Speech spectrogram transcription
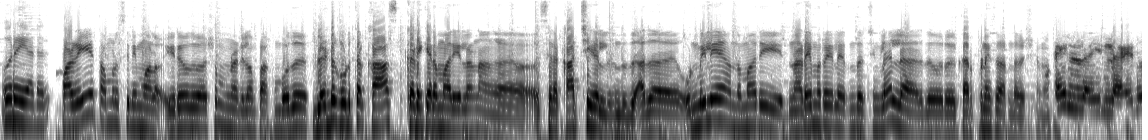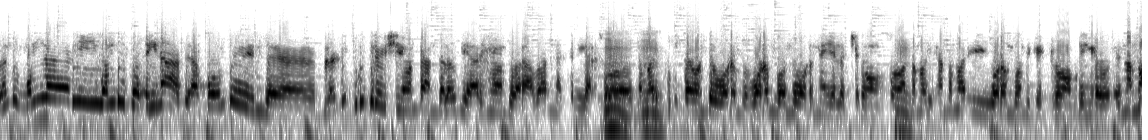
உரையாடல். பழைய தமிழ் சினிமாவில் இருபது வருஷம் முன்னாடிலாம் பார்க்கும்போது பிளட் கொடுத்தா காசு கிடைக்கிற மாதிரி எல்லாம் நாங்க சில காட்சிகள் இருந்தது. அது உண்மையிலேயே அந்த மாதிரி நடைமுறையில் இருந்துச்சுங்களா? இல்லை அது ஒரு கற்பனை சார்ந்த விஷயமா? இல்ல இல்ல. இது வந்து முன்னாடி வந்து பாத்தீங்கன்னா அது அப்போ வந்து இந்த பிளட் குடுக்குற விஷயம் வந்து அந்த அளவுக்கு யாருக்குமே வந்து ஒரு அவேர்னஸ் இல்ல. இந்த மாதிரி. குடுத்தா வந்து உடம்பு உடம்பு வந்து உடனே இழைச்சிடும். அந்த மாதிரி அந்த மாதிரி உடம்பு வந்து கெட்டுரும் அப்படிங்கிற ஒரு நம்ம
